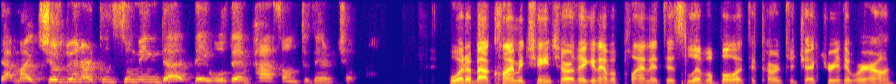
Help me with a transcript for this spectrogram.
that my children are consuming that they will then pass on to their children. What about climate change? Are they going to have a planet that's livable at the current trajectory that we're on?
